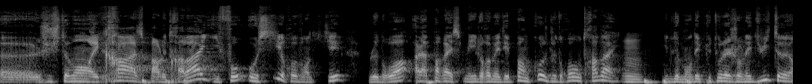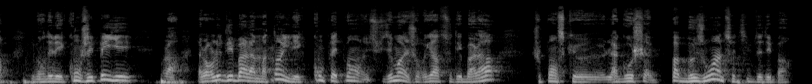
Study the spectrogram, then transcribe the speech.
euh, justement, écrase par le travail, il faut aussi revendiquer le droit à la paresse. Mais il ne remettait pas en cause le droit au travail. Il demandait plutôt la journée de 8 heures. Il demandait les congés payés. Voilà. Alors le débat, là, maintenant, il est complètement... Excusez-moi, je regarde ce débat-là. Je pense que la gauche n'a pas besoin de ce type de débat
